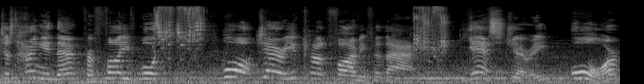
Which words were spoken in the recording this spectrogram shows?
Just hang in there for five more. What, Jerry? You can't fire me for that. Yes, Jerry. Or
